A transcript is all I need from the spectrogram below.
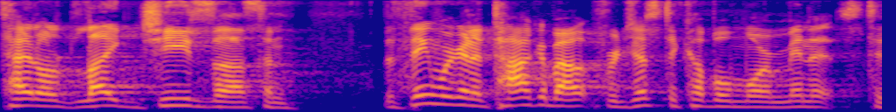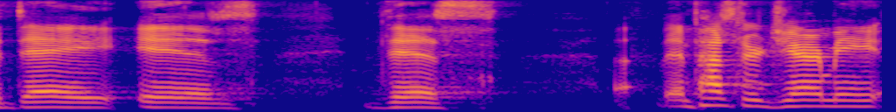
titled Like Jesus. And the thing we're going to talk about for just a couple more minutes today is this and Pastor Jeremy,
